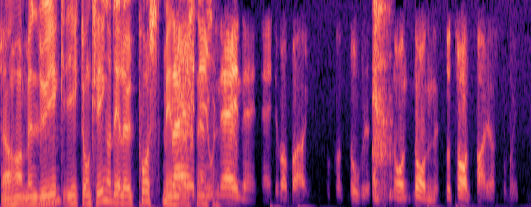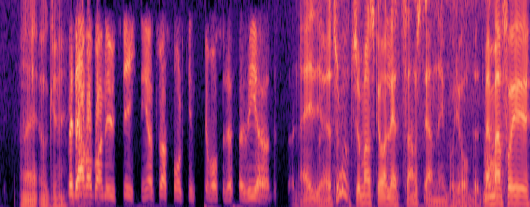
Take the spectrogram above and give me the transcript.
Jaha, men du gick, gick du omkring och delade ut post med nej, det, lösnäsa? gjorde- nej, nej, nej. Det var bara kontoret. Någon, någon total pajas får man inte. Nej, okej. Men det här var bara en utvikning. Jag tror att folk inte ska vara så reserverade. Nej, jag tror också man ska ha lättsam stämning på jobbet. Men man får ju,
